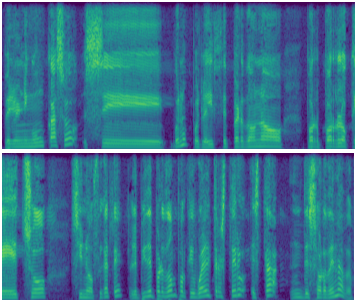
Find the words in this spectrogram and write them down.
pero en ningún caso se, bueno, pues le dice perdono por, por lo que he hecho, sino, fíjate, le pide perdón porque igual el trastero está desordenado.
